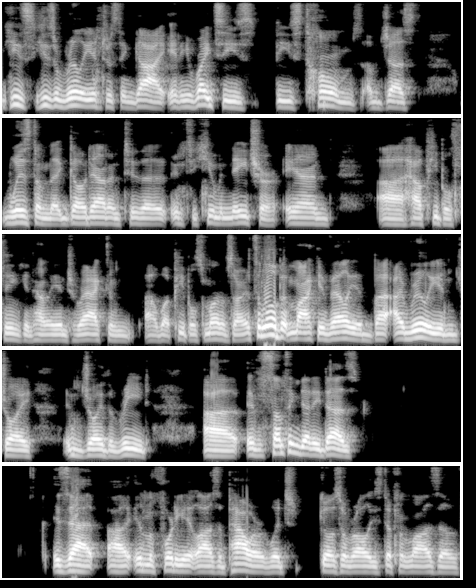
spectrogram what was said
he's he's a really interesting guy, and he writes these these tomes of just wisdom that go down into the into human nature and uh, how people think and how they interact and uh, what people's motives are. It's a little bit Machiavellian, but I really enjoy enjoy the read. Uh, and something that he does is that uh, in the Forty Eight Laws of Power, which goes over all these different laws of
